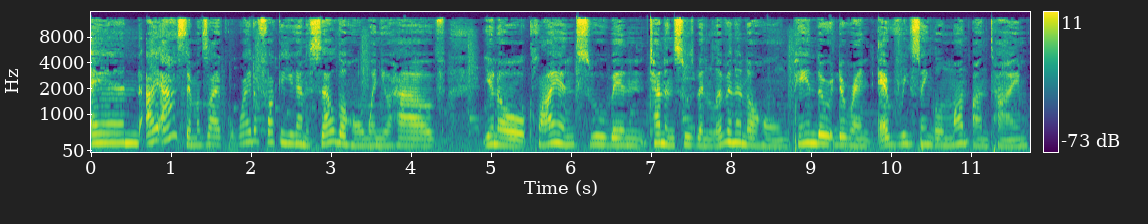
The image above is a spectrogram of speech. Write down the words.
And I asked him, I was like, why the fuck are you to sell the home when you have, you know, clients who've been, tenants who's been living in the home, paying the, the rent every single month on time,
